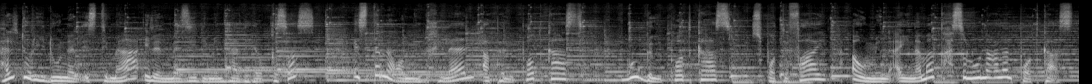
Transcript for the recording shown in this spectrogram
هل تريدون الاستماع إلى المزيد من هذه القصص؟ استمعوا من خلال Apple Podcast، Google Podcast، Spotify أو من أينما تحصلون على البودكاست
